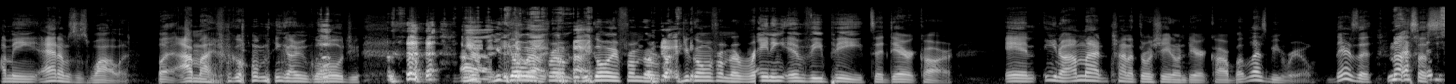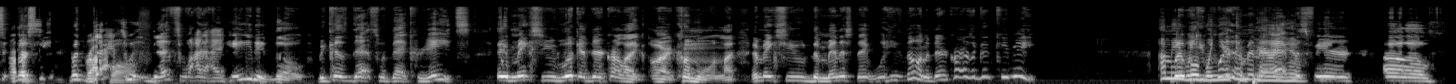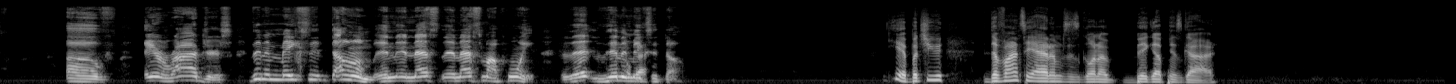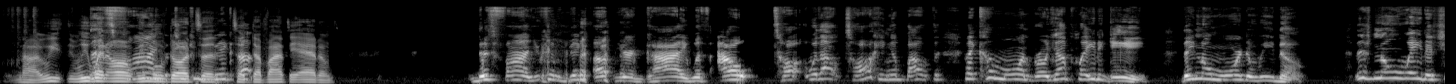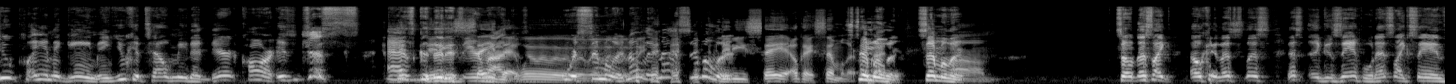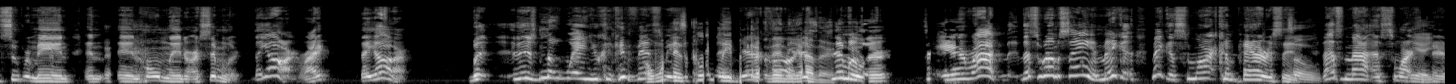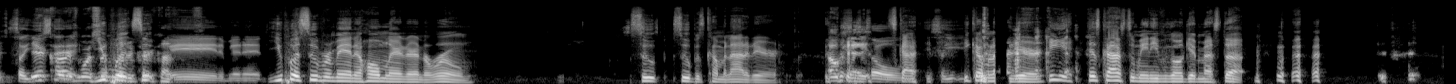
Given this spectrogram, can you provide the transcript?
I mean, Adams is wilding, but I'm not even going. I'm not even going to hold you. All you right, you're going right, from right. you're going from the Right. you're going from the reigning MVP to Derek Carr. And you know, I'm not trying to throw shade on Derek Carr, but let's be real. There's a No, that's a but, see, but that's what, that's why I hate it though, because that's what that creates. It makes you look at Derek Carr like, all right, come on, like it makes you diminish that what he's doing. And Derek Carr is a good QB, I mean, but when but you when put you're him in the comparing him, atmosphere of of Aaron Rodgers, then it makes it dumb, and and that's and that's my point. That then it Okay. makes it dumb. yeah, but you Davante Adams is gonna big up his guy. No, we we went on. fine, we moved on to to up- Davante Adams. this fine. You can big up your guy without talk without talking about the like. Come on, bro. Y'all play the game. They know more than we know. There's no way that you play in the game and you can tell me that Derek Carr is just as Did- good did he as say Aaron that? Rodgers. Wait, wait, wait, We're wait, wait, similar. wait, no, they're not similar. Did he say it? Okay, similar. Similar, similar. Um, So that's like okay, let's let's that's an example. That's like saying Superman and and Homelander are similar. They are, right? They are. But there's no way you can convince One me is clearly that better than the other. Similar to Aaron Rodgers. That's what I'm saying. Make a make a smart comparison. So- that's not a smart Yeah, comparison. so you Derek Carr said is more you similar put to Su- Kirk Cousins. wait a minute. You put Superman and Homelander in the room. Soup, soup is coming out of there. Okay, So, Scott- so you, He coming out of there. He his costume ain't even gonna get messed up. all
